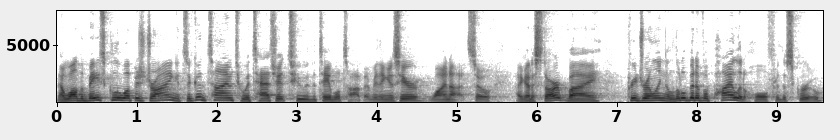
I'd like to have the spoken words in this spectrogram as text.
Now while the base glue up is drying, it's a good time to attach it to the tabletop. Everything is here, why not? So I gotta start by pre-drilling a little bit of a pilot hole for the screw.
